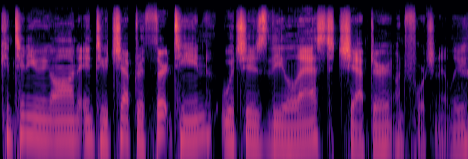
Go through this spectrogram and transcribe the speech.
continuing on into chapter 13, which is the last chapter, unfortunately.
